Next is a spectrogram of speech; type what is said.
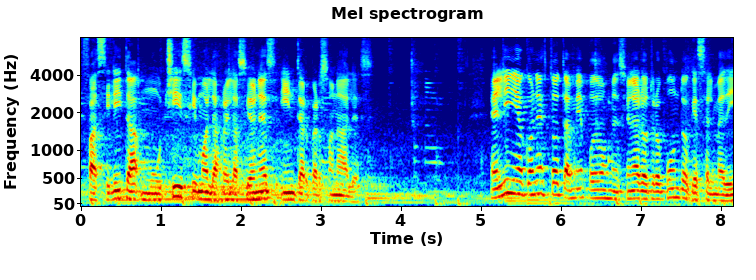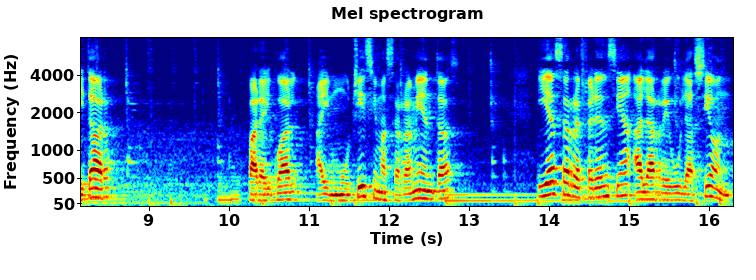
facilita muchísimo las relaciones interpersonales. En línea con esto también podemos mencionar otro punto que es el meditar, para el cual hay muchísimas herramientas y hace referencia a la regulación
